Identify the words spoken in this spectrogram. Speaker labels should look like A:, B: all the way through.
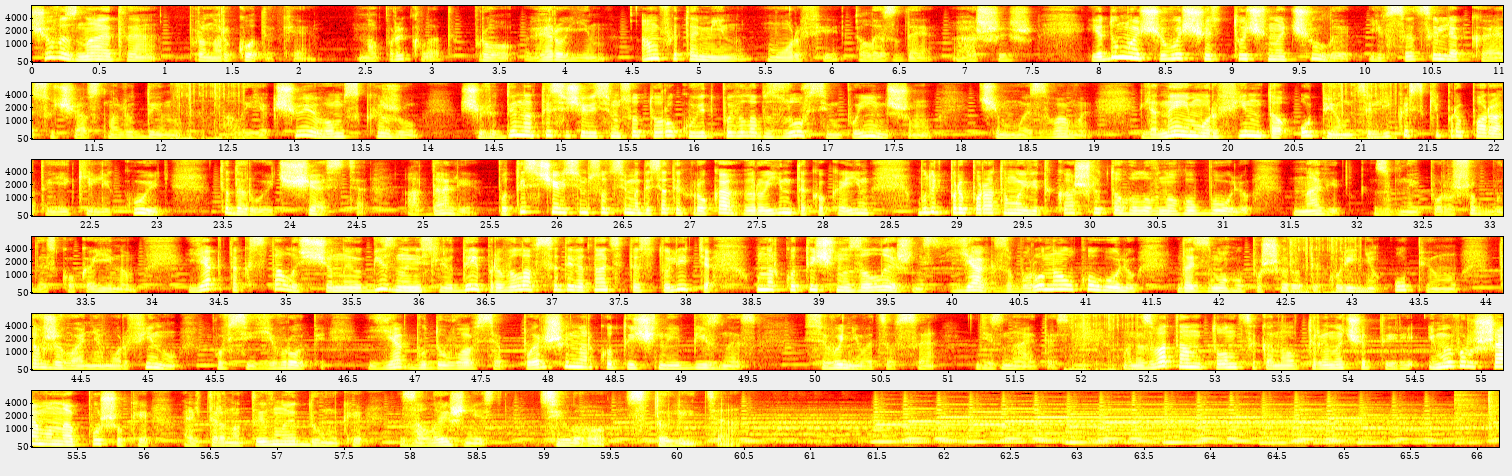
A: Що ви знаєте про наркотики? Наприклад, про героїн, амфетамін, морфі, ЛСД, гашиш. Я думаю, що ви щось точно чули, і все це лякає сучасну людину. Але якщо я вам скажу, що людина 1800 року відповіла б зовсім по-іншому, чим ми з вами, для неї морфін та опіум це лікарські препарати, які лікують та дарують щастя. А далі, по 1870-х роках героїн та кокаїн будуть препаратами від кашлю та головного болю. Навіть зубний порошок буде з кокаїном. Як так сталося, що необізнаність людей привела все 19 століття у наркотичну залежність? Як заборона алкоголю дасть змогу поширити куріння опіуму та вживання морфіну по всій Європі? Як будувався перший наркотичний бізнес? Сьогодні ви це все дізнаєтесь. Мене звати Антон, це канал 3 на 4 і ми вирушаємо на пошуки альтернативної думки, залежність цілого століття.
